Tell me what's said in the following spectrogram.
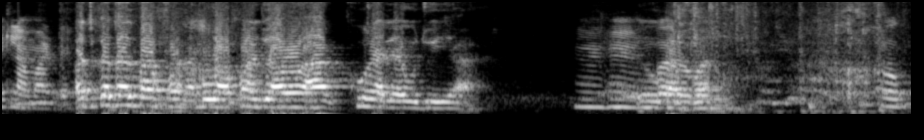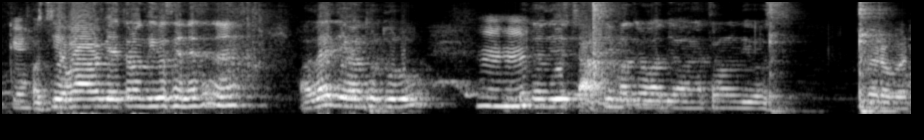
એટલા માટે. અચકતા બાફવાના. બહુ બાફવાના. જો આવો આ ખોરા રહેવું જોઈએ આ. હમ હમ. બરોબર. ઓકે. પછી હવે બે ત્રણ દિવસ એને છે ને હલાઈ દેવાનું થોડું થોડું. ત્રણ દિવસ ચાસણી માં રહેવા દેવાના ત્રણ દિવસ. બરોબર.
